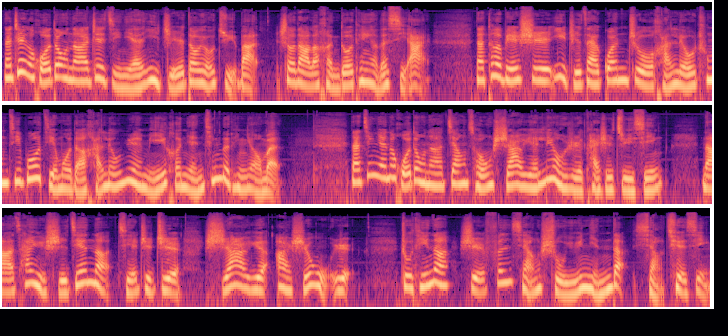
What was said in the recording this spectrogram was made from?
那这个活动呢，这几年一直都有举办，受到了很多听友的喜爱。那特别是一直在关注韩流冲击波节目的韩流乐迷和年轻的听友们。那今年的活动呢，将从十二月六日开始举行。那参与时间呢，截止至十二月二十五日。主题呢是分享属于您的小确幸。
